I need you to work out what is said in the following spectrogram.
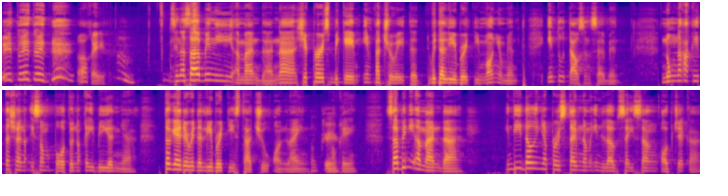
wait, wait, wait. Okay. Sinasabi ni Amanda na she first became infatuated with the Liberty Monument in 2007 nung nakakita siya ng isang photo ng kaibigan niya together with the Liberty statue online. Okay. Okay. Sabi ni Amanda, hindi daw niya first time na ma-in love sa isang object ah.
